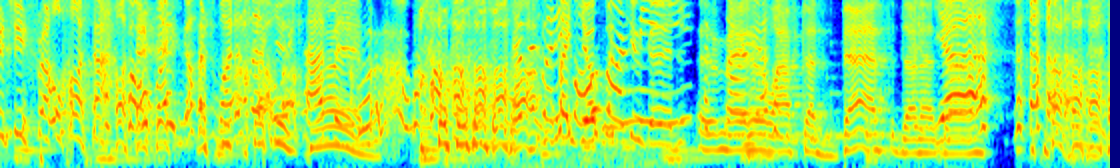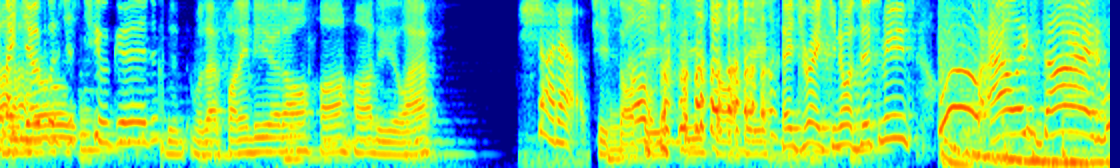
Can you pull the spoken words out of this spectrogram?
and she fell on Alex. Oh my gosh, That's why does that always second happen? Everybody My falls joke was on too me. good. It I'm made sorry, her Alex. laugh to death. Dun, it? Yeah. My joke was just too good. Did- Was that funny to you at all? Huh? Huh? Do you laugh? Shut up. She's salty. Oh. She's salty. Hey Drake, you know what this means? Woo! Alex died. Woo!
